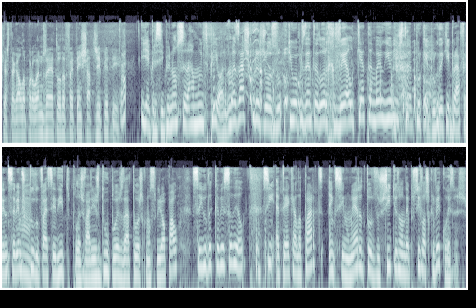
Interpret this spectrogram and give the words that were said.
que esta gala para o ano já é toda feita em chat GPT. E em princípio não será muito pior, mas acho corajoso que o apresentador revele que é também o guionista. Porquê? Porque daqui para a frente sabemos que tudo o que vai ser dito pelas várias duplas de atores que vão subir ao palco saiu da cabeça dele. Sim, até aquela parte em que se enumeram todos os sítios onde é possível escrever coisas.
